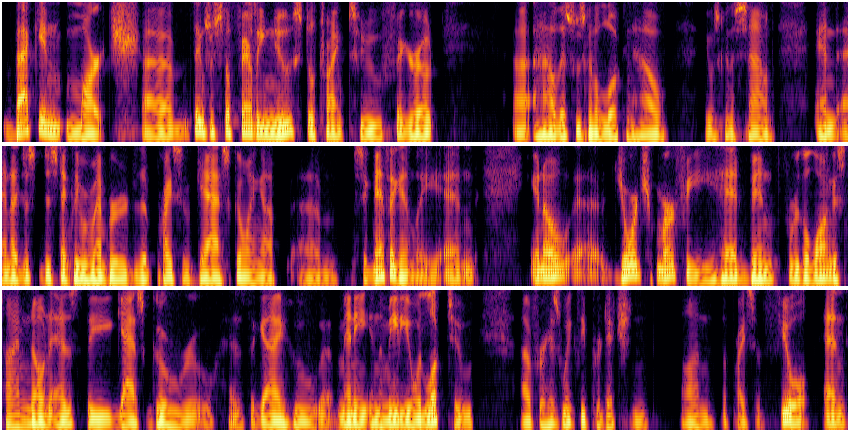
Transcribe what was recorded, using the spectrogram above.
back in March, uh, things were still fairly new, still trying to figure out uh, how this was going to look and how it was going to sound. And and I just distinctly remember the price of gas going up um, significantly, and you know, uh, George Murphy had been for the longest time known as the gas guru, as the guy who uh, many in the media would look to uh, for his weekly prediction on the price of fuel. And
